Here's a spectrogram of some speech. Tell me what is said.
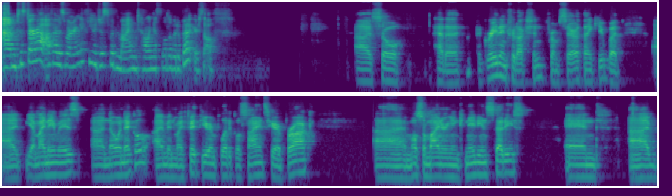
Um, to start off, I was wondering if you just would mind telling us a little bit about yourself. Uh, so, had a, a, great introduction from Sarah. Thank you. But uh, yeah, my name is uh, Noah Nickel. I'm in my fifth year in political science here at Brock. I'm also minoring in Canadian studies, and I've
